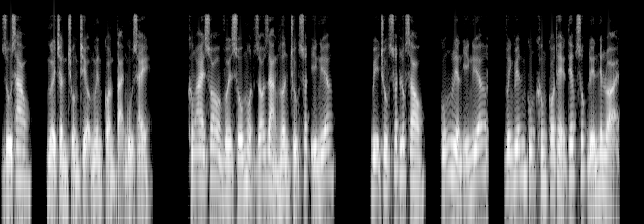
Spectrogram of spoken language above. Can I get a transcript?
dù sao, người trần chuồng triệu nguyên còn tại ngủ say. Không ai so với số một rõ ràng hơn trục xuất ý nghĩa. Bị trục xuất lúc sau, cũng liền ý nghĩa, vĩnh viễn cũng không có thể tiếp xúc đến nhân loại,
